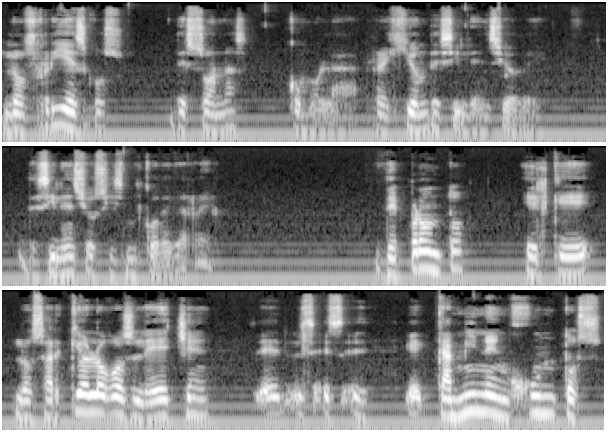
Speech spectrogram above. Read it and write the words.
los riesgos de zonas como la región de silencio de, de silencio sísmico de Guerrero. De pronto, el que los arqueólogos le echen, eh, eh, caminen juntos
